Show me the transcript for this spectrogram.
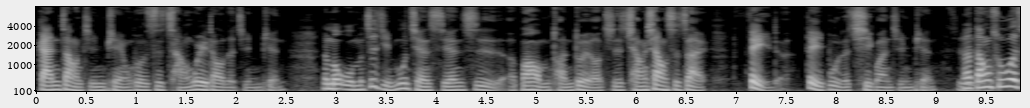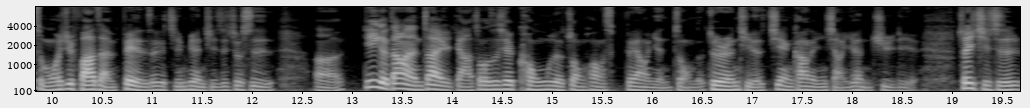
肝脏晶片或者是肠胃道的晶片。那么我们自己目前实验室，呃，包括我们团队哦，其实强项是在肺的肺部的器官晶片。那当初为什么会去发展肺的这个晶片？其实就是呃。第一个当然，在亚洲这些空污的状况是非常严重的，对人体的健康的影响也很剧烈。所以其实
